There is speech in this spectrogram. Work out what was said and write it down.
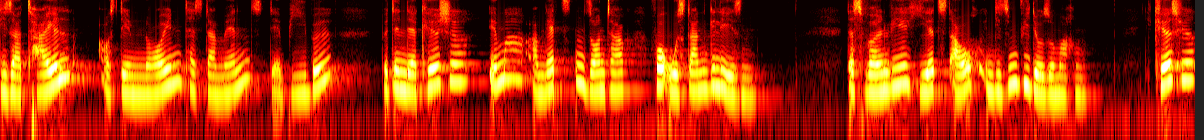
Dieser Teil aus dem Neuen Testament der Bibel wird in der Kirche immer am letzten Sonntag vor Ostern gelesen. Das wollen wir jetzt auch in diesem Video so machen. Die Kirche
